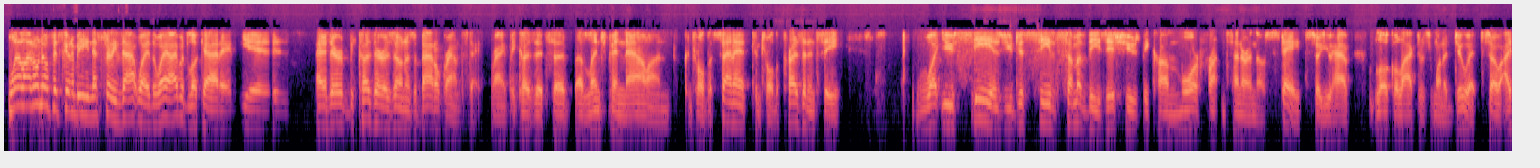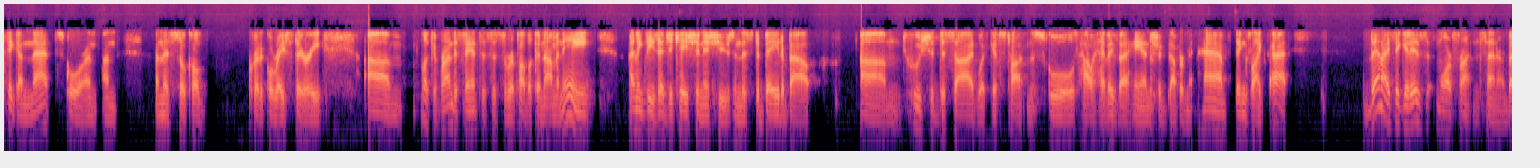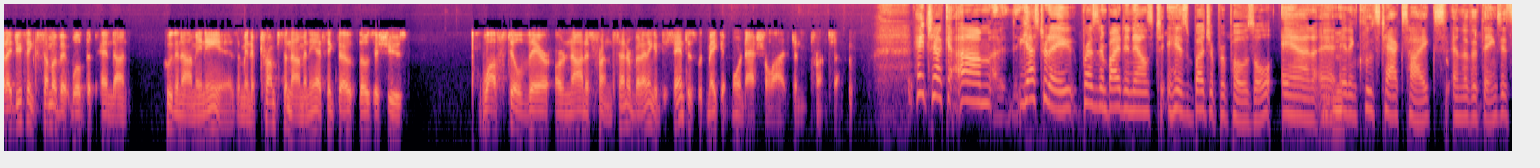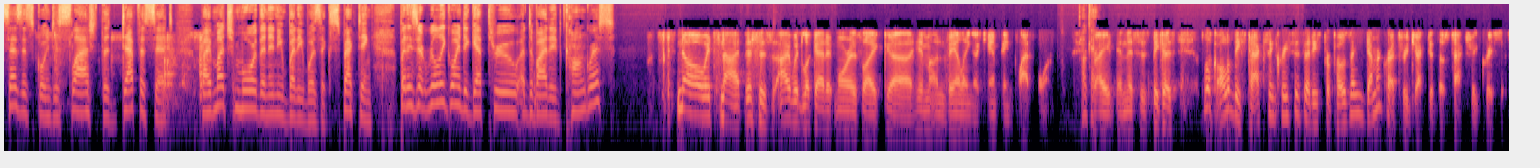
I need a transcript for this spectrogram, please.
Well, I don't know if it's going to be necessarily that way. The way I would look at it is as there because Arizona is a battleground state, right? Because it's a, a linchpin now on control the Senate, control the presidency what you see is you just see some of these issues become more front and center in those states. So you have local activists want to do it. So I think on that score, on on, on this so-called critical race theory, um, look, if Ron DeSantis is the Republican nominee, I think these education issues and this debate about um, who should decide what gets taught in the schools, how heavy of a hand should government have, things like that. Then I think it is more front and center. But I do think some of it will depend on who the nominee is. I mean, if Trump's the nominee, I think th- those issues, while still there, are not as front and center. But I think if DeSantis would make it more nationalized and front and center. Hey, Chuck. Um, yesterday, President Biden announced his budget proposal, and mm-hmm. it includes tax hikes and other things. It says it's going to slash the deficit by much more than anybody was expecting. But is it really going to get through a divided Congress? No, it's not. This is I would look at it more as like uh, him unveiling a campaign platform. Okay. Right. And this is because, look, all of these tax increases that he's proposing, Democrats rejected those tax increases.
